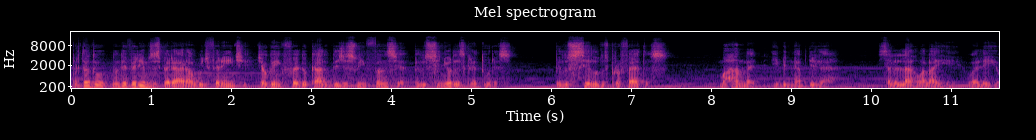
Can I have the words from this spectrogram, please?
Portanto, não deveríamos esperar algo diferente de alguém que foi educado desde sua infância pelo Senhor das criaturas, pelo selo dos profetas, Muhammad ibn Abdullah, sallallahu alaihi wa alaihi.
